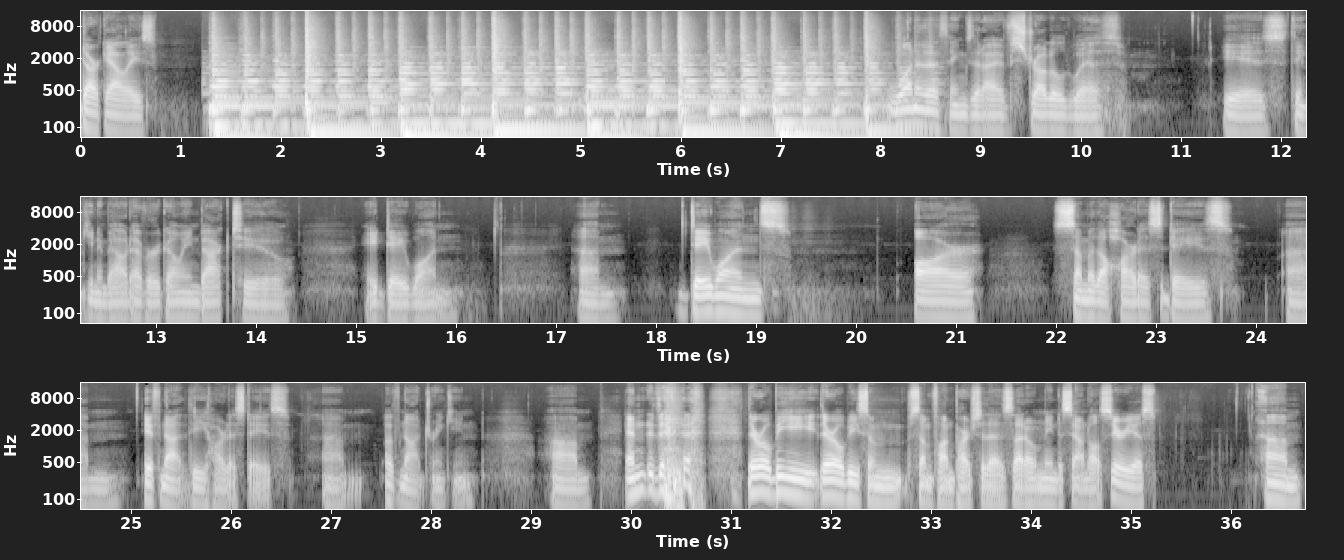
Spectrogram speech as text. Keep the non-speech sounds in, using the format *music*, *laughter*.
dark alleys. One of the things that I've struggled with is thinking about ever going back to a day one. Um, day ones are some of the hardest days, um, if not the hardest days, um, of not drinking. Um, and *laughs* there, there will be there will be some some fun parts to this. I don't mean to sound all serious. Um,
